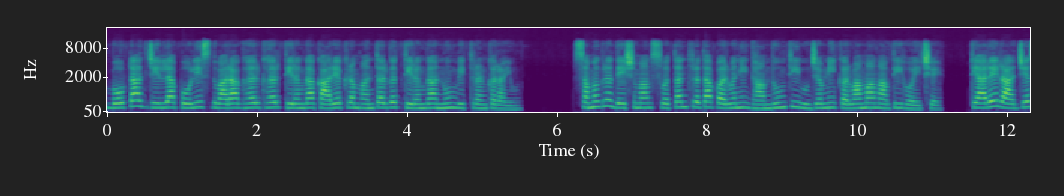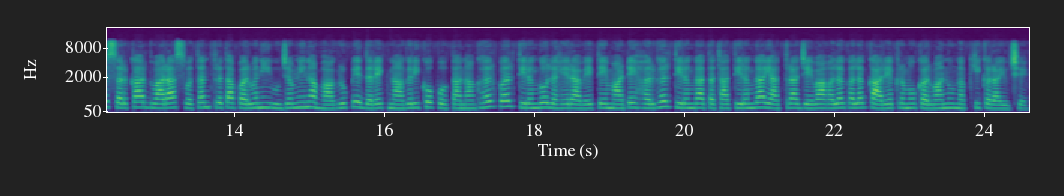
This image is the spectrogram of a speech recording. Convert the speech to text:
બોટાદ જિલ્લા પોલીસ દ્વારા ઘર ઘર તિરંગા કાર્યક્રમ અંતર્ગત તિરંગાનું વિતરણ કરાયું. સમગ્ર દેશમાં સ્વતંત્રતા પર્વની ધામધૂમથી ઉજવણી કરવામાં આવતી હોય છે. ત્યારે રાજ્ય સરકાર દ્વારા સ્વતંત્રતા પર્વની ઉજવણીના ભાગરૂપે દરેક નાગરિકો પોતાના ઘર પર તિરંગો લહેરાવે તે માટે હરઘર તિરંગા તથા તિરંગા યાત્રા જેવા અલગ અલગ કાર્યક્રમો કરવાનું નક્કી કરાયું છે.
